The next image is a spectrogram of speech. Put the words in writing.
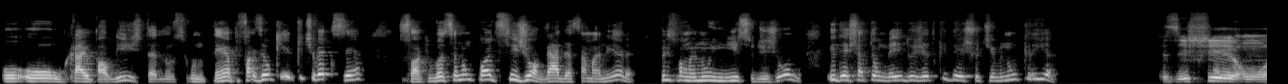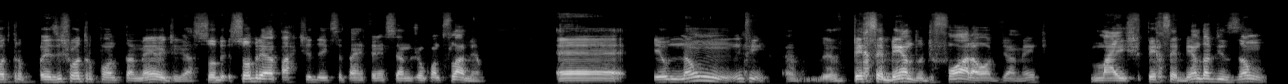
ou, o Caio Paulista no segundo tempo, fazer o que, que tiver que ser. Só que você não pode se jogar dessa maneira, principalmente no início de jogo, e deixar teu meio do jeito que deixa. O time não cria. Existe um outro, existe um outro ponto também, Edgar, sobre, sobre a partida aí que você está referenciando, o jogo contra o Flamengo. É, eu não, enfim, percebendo de fora, obviamente, mas percebendo a visão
